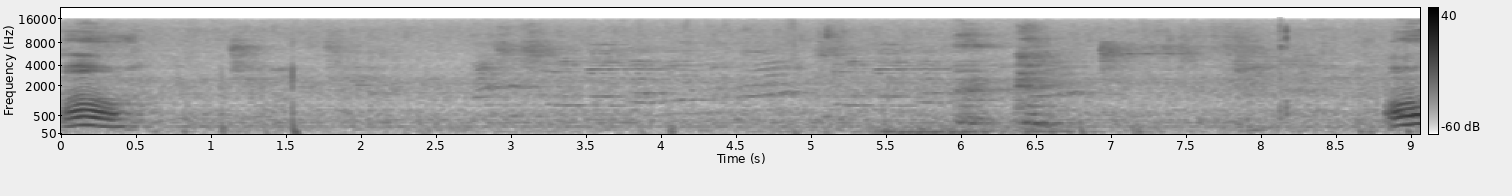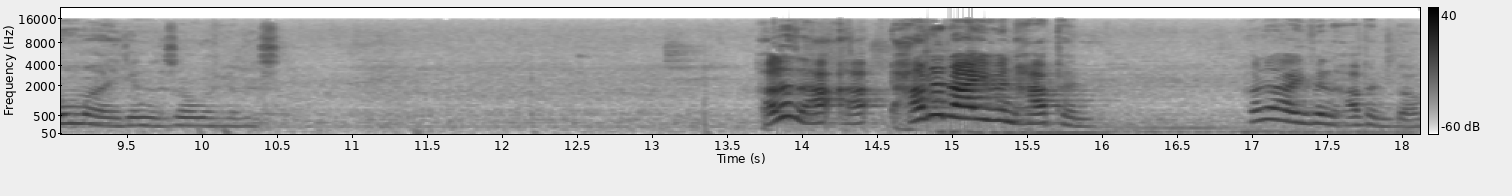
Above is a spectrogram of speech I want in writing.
Oh. Oh my goodness, oh my goodness. How did that, how, how did that even happen? How did that even happen, bro?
